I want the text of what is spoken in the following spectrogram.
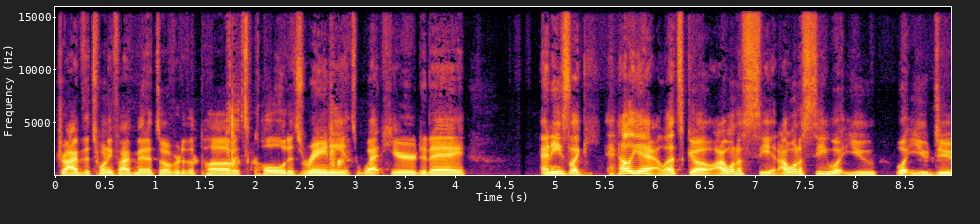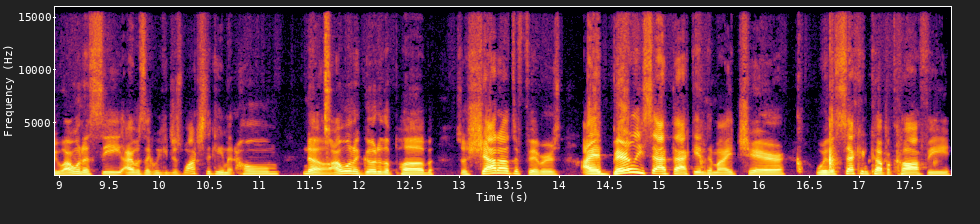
drive the 25 minutes over to the pub? It's cold, it's rainy, it's wet here today. And he's like hell yeah let's go. I want to see it. I want to see what you what you do. I want to see i was like we could just watch the game at home. No i want to go to the pub. So shout out to fibbers. I had barely sat back into my chair with a second cup of coffee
